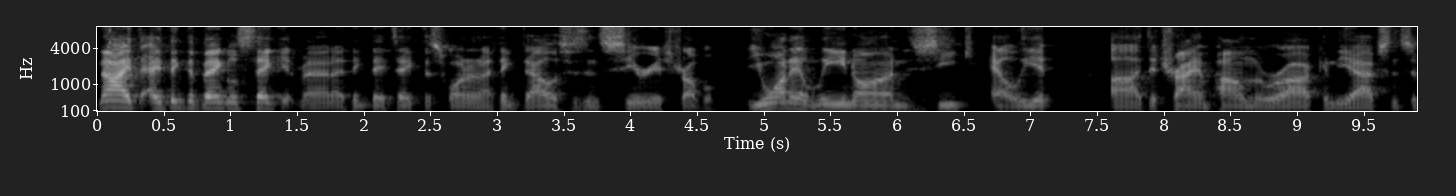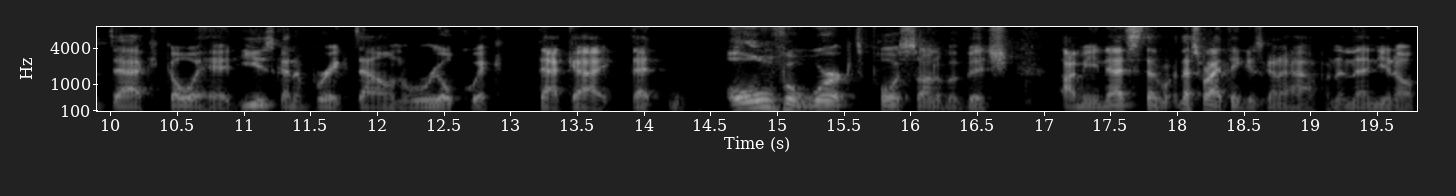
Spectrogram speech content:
No, I, I think the Bengals take it, man. I think they take this one, and I think Dallas is in serious trouble. You want to lean on Zeke Elliott uh, to try and pound the rock in the absence of Dak? Go ahead. He is going to break down real quick. That guy, that overworked poor son of a bitch. I mean, that's the, that's what I think is going to happen. And then you know,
